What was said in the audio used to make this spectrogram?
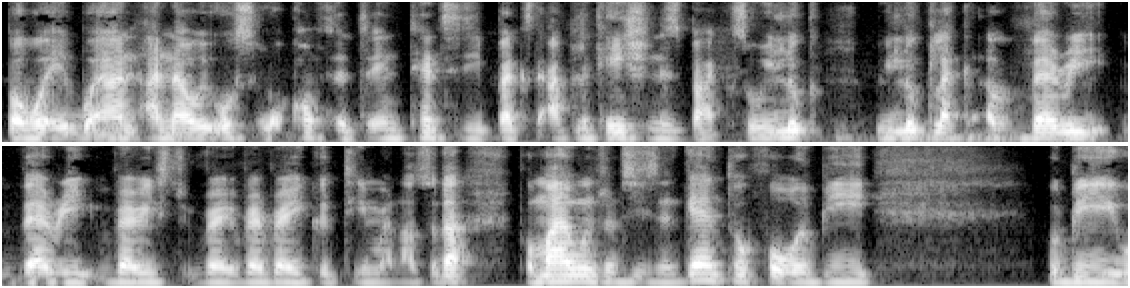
But we and, and now we mm-hmm. also look confident. The intensity back, the application is back. So we look we look like a very very very very very very good team right now. So that for my wins from season, again top four would be would be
